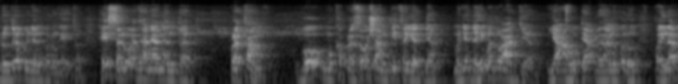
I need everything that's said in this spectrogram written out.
रुद्रपूजन करून घ्यायचं. हे सर्व झाल्यानंतर प्रथम गोमुख प्रसव शांतीचं यज्ञ म्हणजे दहीमध्व आज्य या आहुत्या प्रदान करून पहिलं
